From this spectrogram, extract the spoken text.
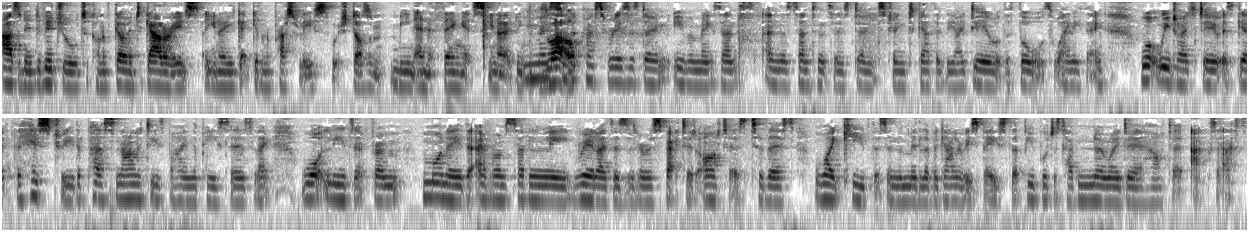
as an individual to kind of go into galleries, you know, you get given a press release, which doesn't mean anything. It's you know, most well. of the press releases don't even make sense, and the sentences don't string together the idea or the thoughts or anything. What we try to do is give the history, the personalities behind the pieces, like what leads it from Monet that everyone suddenly realizes is a respected artist to this white cube that's in the middle of a gallery space that people just have no idea how to access.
